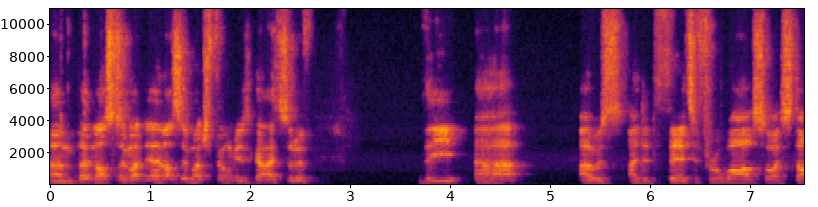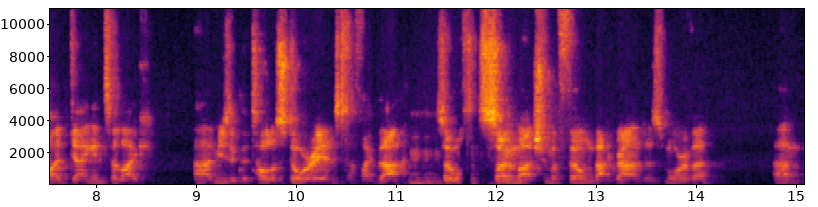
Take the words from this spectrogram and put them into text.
Um, but not so much. Yeah, not so much film music. I sort of the uh, I was I did theatre for a while, so I started getting into like uh, music that told a story and stuff like that. Mm-hmm. So it wasn't so much from a film background as more of a um,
